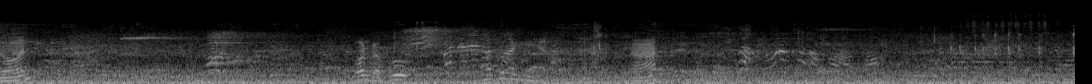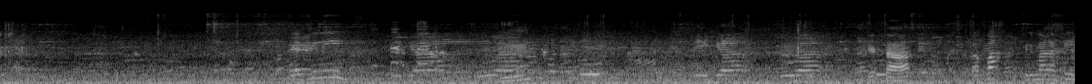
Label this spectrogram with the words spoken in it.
Non. Bon, babu. Satu lagi. Hah? Lihat sini. Hmm? Kita. Bapak, terima kasih.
